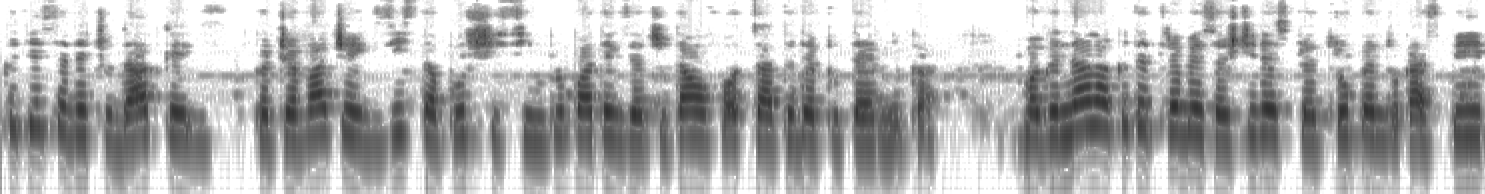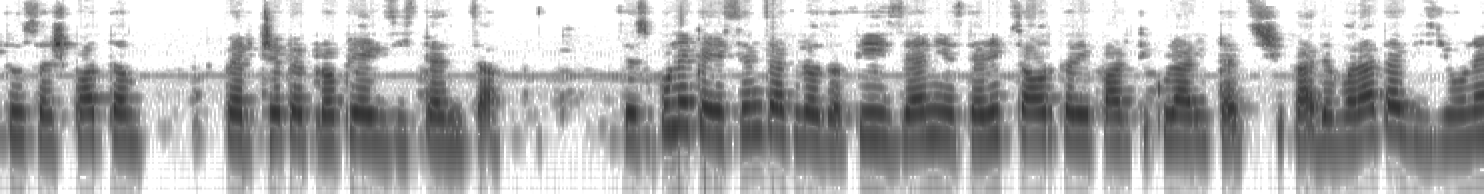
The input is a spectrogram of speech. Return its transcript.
cât este de ciudat că, că ceva ce există pur și simplu poate exercita o forță atât de puternică. Mă gândeam la câte trebuie să știi despre trup pentru ca spiritul să-și poată percepe propria existență. Se spune că esența filozofiei zen este lipsa oricărei particularități și că adevărata viziune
